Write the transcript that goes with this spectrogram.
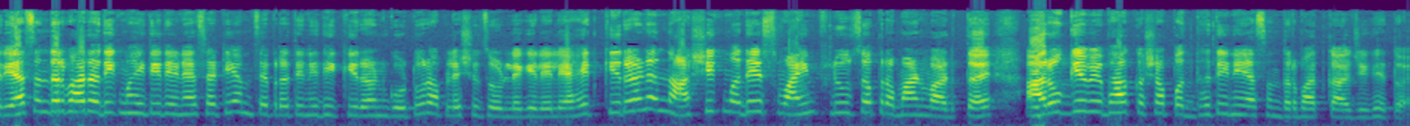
तर या संदर्भात अधिक माहिती देण्यासाठी आमचे प्रतिनिधी किरण गोटूर आपल्याशी जोडले गेलेले आहेत. किरण नाशिकमध्ये स्वाईन फ्लूचं प्रमाण वाढतंय. आरोग्य विभाग कशा पद्धतीने या संदर्भात काळजी घेतोय?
